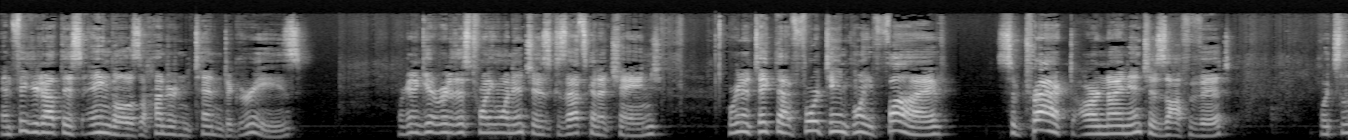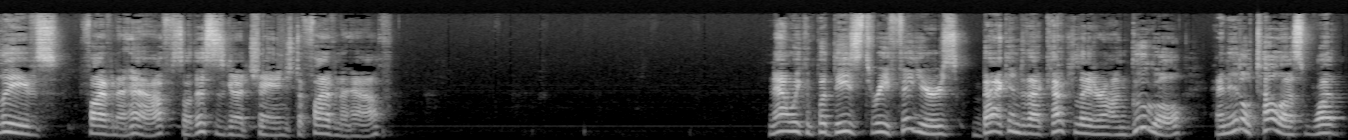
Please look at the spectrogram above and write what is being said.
and figured out this angle is 110 degrees, we're going to get rid of this 21 inches because that's going to change. We're going to take that 14.5, subtract our 9 inches off of it, which leaves five and a half. So this is going to change to five and a half. Now we can put these three figures back into that calculator on Google and it'll tell us what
